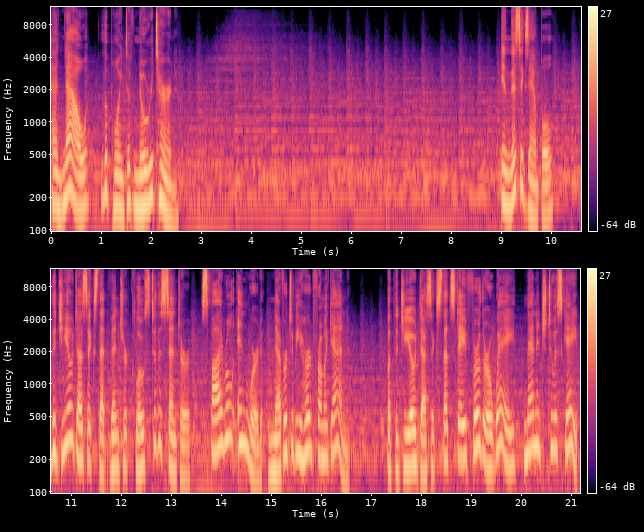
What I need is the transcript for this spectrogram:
And now, the point of no return. In this example, the geodesics that venture close to the center spiral inward, never to be heard from again. But the geodesics that stay further away manage to escape.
